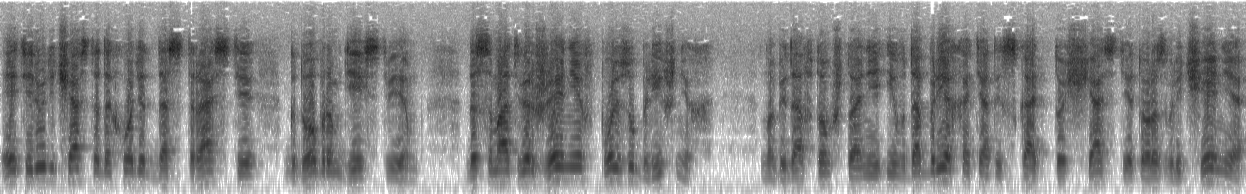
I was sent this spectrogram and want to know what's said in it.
Эти люди часто доходят до страсти к добрым действиям, до самоотвержения в пользу ближних, но беда в том, что они и в добре хотят искать то счастье, то развлечение,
